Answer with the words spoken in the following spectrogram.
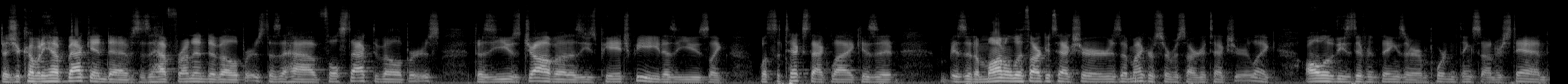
does your company have back-end devs? Does it have front-end developers? Does it have full stack developers? Does it use java? Does it use php does it use like what's the tech stack like? Is it is it a monolith architecture? Is it microservice architecture? Like all of these different things are important things to understand.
